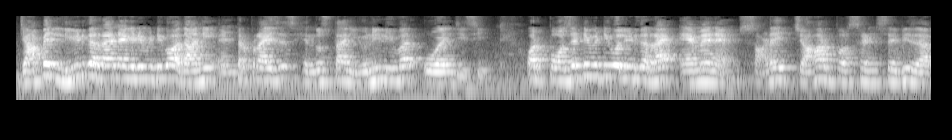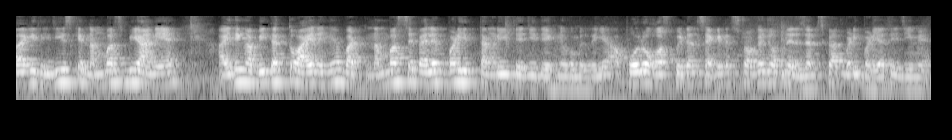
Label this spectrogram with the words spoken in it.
जहाँ पे लीड कर रहा है नेगेटिविटी को, Adani enterprises Hindustan Unilever ONGC और पॉजिटिविटी को लीड कर रहा है एम एन एम साढ़े चार परसेंट से भी ज़्यादा की तेज़ी, इसके नंबर्स भी आने हैं। आई थिंक अभी तक तो आए नहीं है बट नंबर से पहले बड़ी तंगड़ी तेज़ी देखने को मिल रही है। अपोलो हॉस्पिटल सेकंड स्टॉक है, जो अपने रिजल्ट्स के बाद बड़ी बढ़िया तेज़ी में है।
